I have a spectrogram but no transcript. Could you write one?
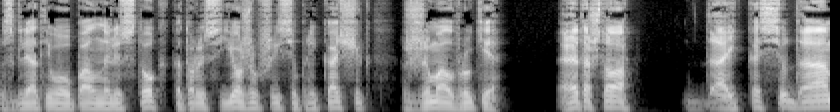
Взгляд его упал на листок, который съежившийся приказчик сжимал в руке. «Это что? Дай-ка сюда!»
